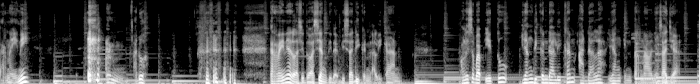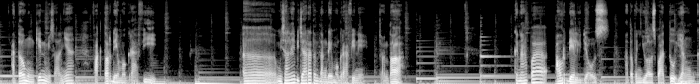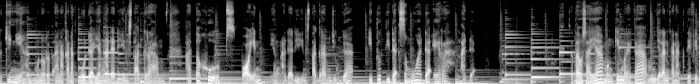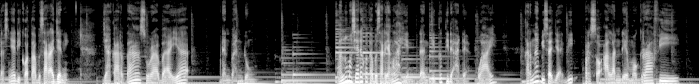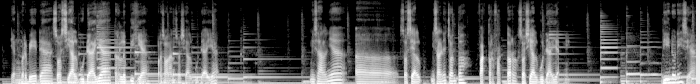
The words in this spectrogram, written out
Karena ini aduh karena ini adalah situasi yang tidak bisa dikendalikan. Oleh sebab itu, yang dikendalikan adalah yang internalnya saja, atau mungkin misalnya faktor demografi. E, misalnya bicara tentang demografi nih, contoh, kenapa our daily dose atau penjual sepatu yang kekinian menurut anak-anak muda yang ada di Instagram atau hoops point yang ada di Instagram juga itu tidak semua daerah ada. Setahu saya mungkin mereka menjalankan aktivitasnya di kota besar aja nih. Jakarta, Surabaya, dan Bandung. Lalu masih ada kota besar yang lain dan itu tidak ada. Why? Karena bisa jadi persoalan demografi yang berbeda, sosial budaya terlebih ya, persoalan sosial budaya misalnya uh, sosial misalnya contoh faktor-faktor sosial budaya nih. Di Indonesia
